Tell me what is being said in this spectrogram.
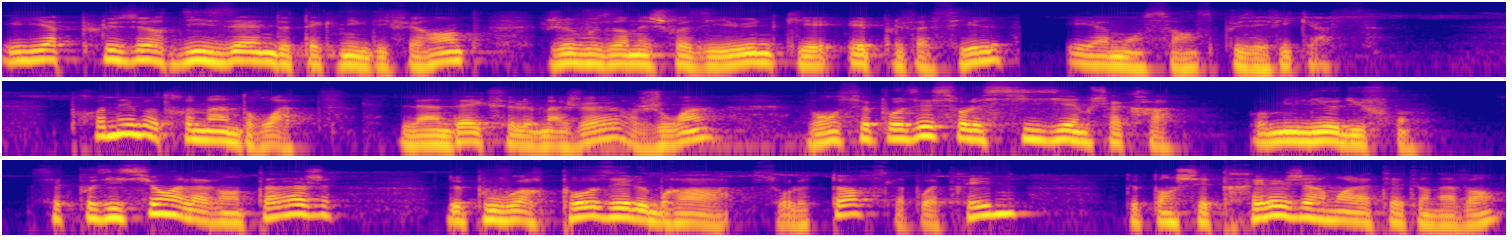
Il y a plusieurs dizaines de techniques différentes, je vous en ai choisi une qui est plus facile et à mon sens plus efficace. Prenez votre main droite, l'index et le majeur, joints, vont se poser sur le sixième chakra, au milieu du front. Cette position a l'avantage de pouvoir poser le bras sur le torse, la poitrine, de pencher très légèrement la tête en avant.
